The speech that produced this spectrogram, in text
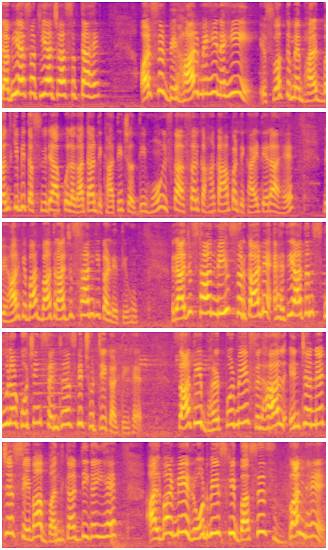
तभी ऐसा किया जा सकता है। और सिर्फ़ बिहार में ही नहीं, इस वक्त मैं भारत बंद की भी तस्वीरें आपको लगातार दिखाती चलती हूँ। इसका असर कहाँ कहाँ पर दिखाई दे रहा है, बिहार के बाद बात राजस्थान की कर लेती हूँ। राजस्थान में सरकार ने एहतियातन स्कूल और कोचिंग सेंटर्स की छुट्टी कर दी है। साथ ही भरतपुर में फ़िलहाल इंटरनेट सेवा बंद कर दी गई है। अलवर में रोडवेज़ की बसेस बंद हैं।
